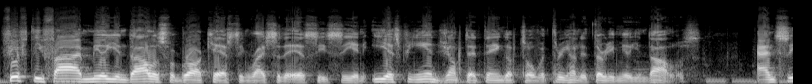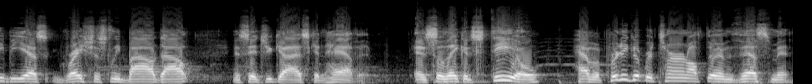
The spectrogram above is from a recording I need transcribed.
$55 million for broadcasting rights to the SEC, and ESPN jumped that thing up to over $330 million. And CBS graciously bowed out and said, You guys can have it. And so they could still have a pretty good return off their investment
